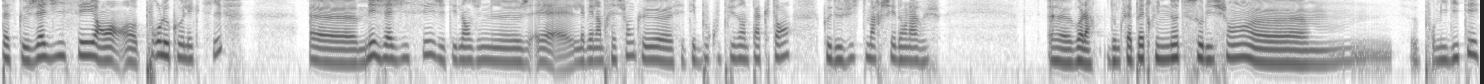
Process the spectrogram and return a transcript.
parce que j'agissais pour le collectif. mais j'agissais, j'étais dans une. Elle avait l'impression que c'était beaucoup plus impactant que de juste marcher dans la rue. Euh, voilà, donc ça peut être une autre solution euh, pour militer.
